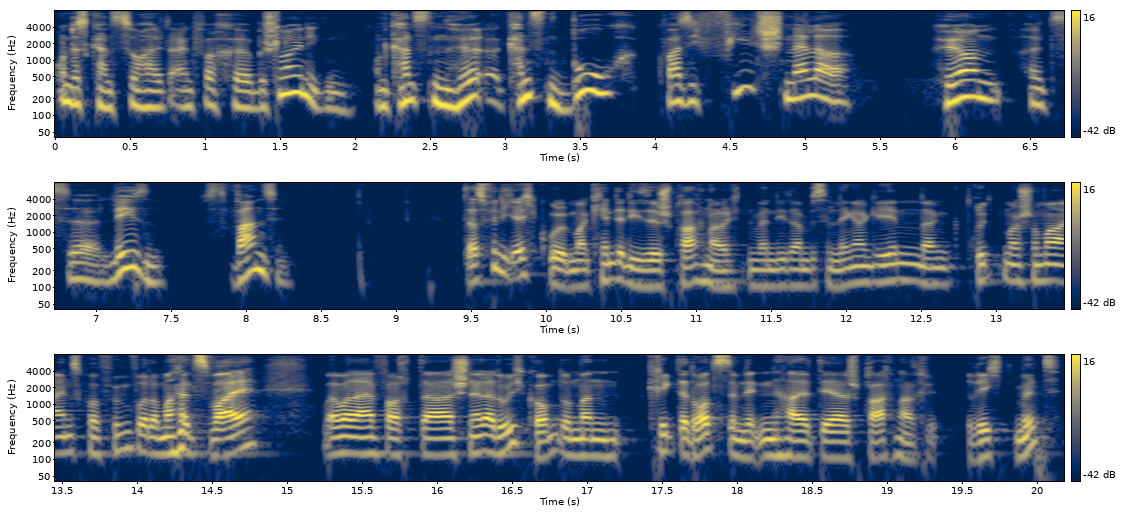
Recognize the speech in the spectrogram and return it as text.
Und das kannst du halt einfach äh, beschleunigen und kannst ein, kannst ein Buch quasi viel schneller hören als äh, lesen. Das ist Wahnsinn. Das finde ich echt cool. Man kennt ja diese Sprachnachrichten, wenn die da ein bisschen länger gehen, dann drückt man schon mal 1,5 oder mal 2, weil man einfach da schneller durchkommt und man kriegt ja trotzdem den Inhalt der Sprachnachricht mit.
